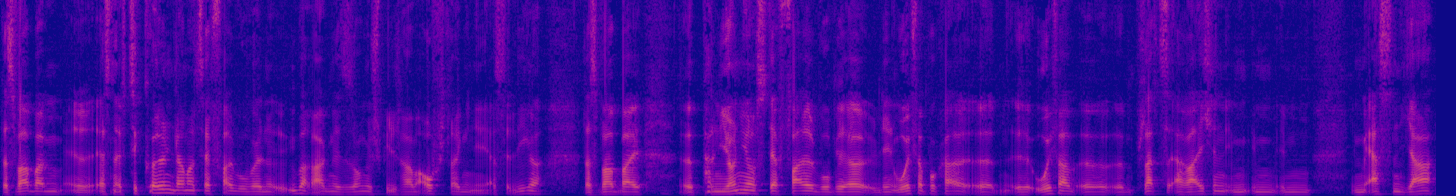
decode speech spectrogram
Das war beim äh, 1. FC Köln damals der Fall, wo wir eine überragende Saison gespielt haben, aufsteigen in die erste Liga. Das war bei äh, Panionios der Fall, wo wir den UEFA-Pokal, äh, UEFA-Platz erreichen im, im, im, im ersten Jahr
